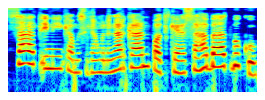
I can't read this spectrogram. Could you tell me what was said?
Saat ini kamu sedang mendengarkan podcast Sahabat Buku.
